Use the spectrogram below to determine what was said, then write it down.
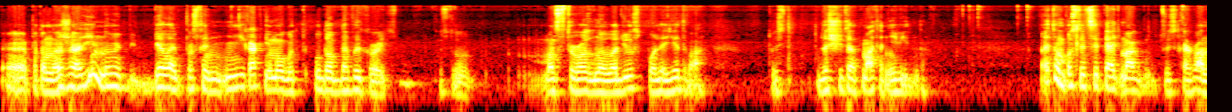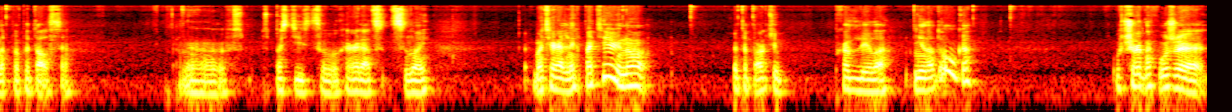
э, потом на g1, но белые просто никак не могут удобно выкроить монструозную ладью с поля Е2. То есть защиты от мата не видно. Поэтому после c5 маг, то есть Карванов попытался э, спасти своего короля ценой материальных потерь, но эта партия продлила ненадолго. У черных уже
